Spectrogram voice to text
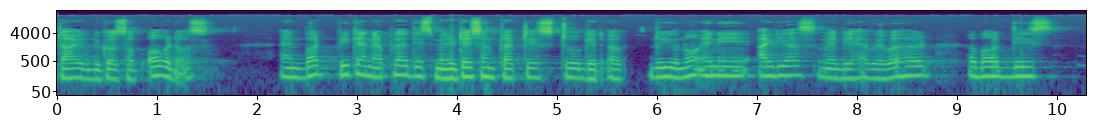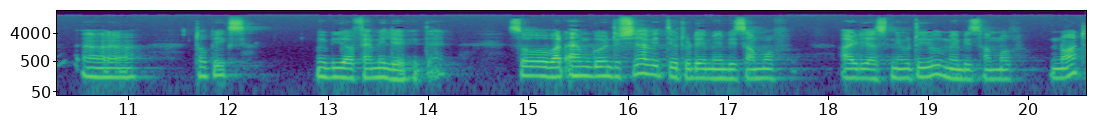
died because of overdose. And but we can apply this meditation practice to get up. Do you know any ideas? Maybe have you ever heard about these uh, topics? Maybe you are familiar with that. So what I am going to share with you today, maybe some of ideas new to you, maybe some of not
